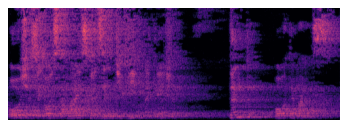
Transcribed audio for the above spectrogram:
Hoje o Senhor está mais presente e vivo na igreja, tanto ou até mais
